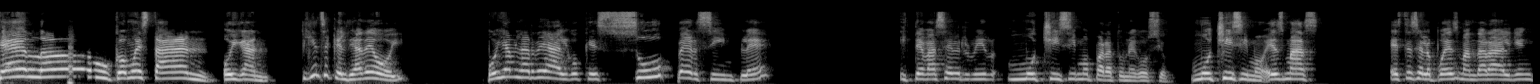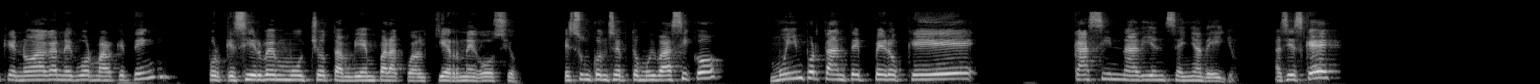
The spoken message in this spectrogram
Hello, ¿cómo están? Oigan, fíjense que el día de hoy voy a hablar de algo que es súper simple y te va a servir muchísimo para tu negocio, muchísimo. Es más, este se lo puedes mandar a alguien que no haga network marketing porque sirve mucho también para cualquier negocio. Es un concepto muy básico, muy importante, pero que casi nadie enseña de ello. Así es que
